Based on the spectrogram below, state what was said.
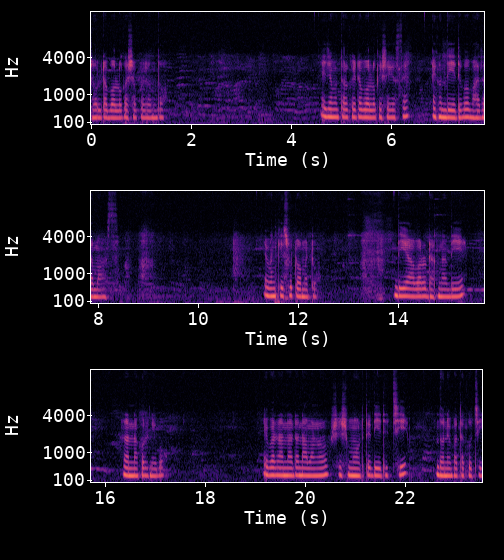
ঝোলটা বলক আসা পর্যন্ত। এই যে আমার তরকারিটা বলক এসে গেছে। এখন দিয়ে দেব ভাজা মাছ এবং কিছু টমেটো। দিয়ে আবারও ঢাকনা দিয়ে রান্না করে নিব। এবার রান্নাটা নামানোর শেষ মুহূর্তে দিয়ে দিচ্ছি ধনে পাতা কুচি।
